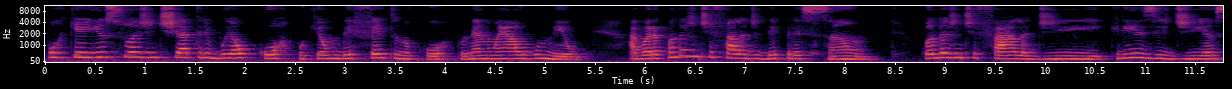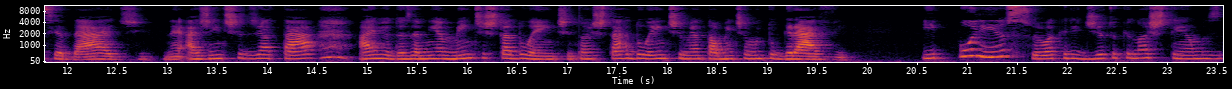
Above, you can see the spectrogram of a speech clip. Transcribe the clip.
porque isso a gente atribui ao corpo, que é um defeito no corpo, né? Não é algo meu. Agora, quando a gente fala de depressão, quando a gente fala de crise de ansiedade, né, a gente já tá, ai meu Deus, a minha mente está doente. Então, estar doente mentalmente é muito grave. E por isso eu acredito que nós temos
